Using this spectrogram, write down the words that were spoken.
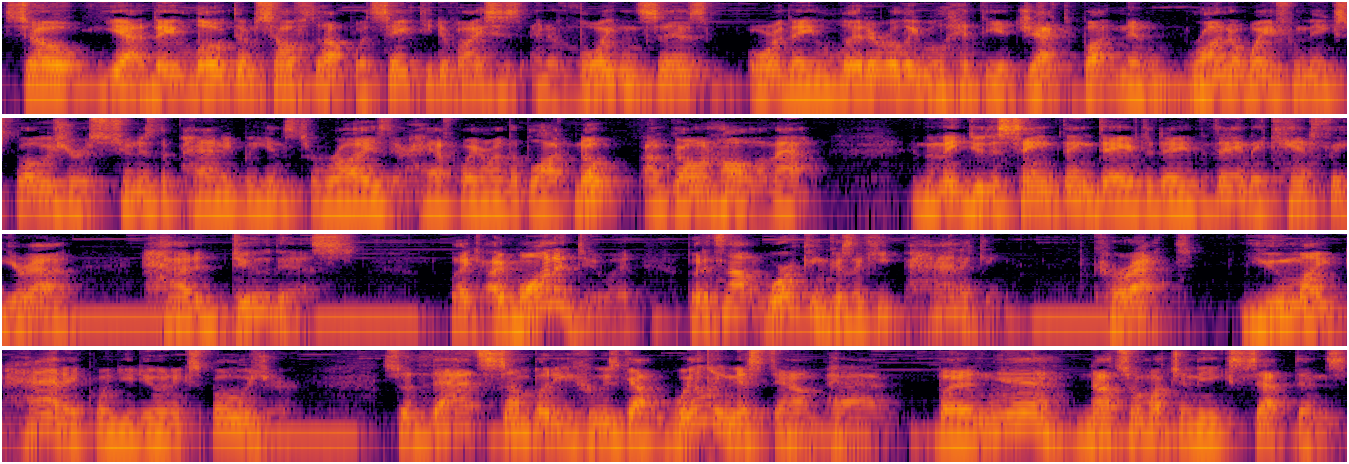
So, yeah, they load themselves up with safety devices and avoidances, or they literally will hit the eject button and run away from the exposure as soon as the panic begins to rise. They're halfway around the block. Nope, I'm going home. I'm out. And then they do the same thing day after day after day, and they can't figure out how to do this. Like, I want to do it, but it's not working because I keep panicking. Correct. You might panic when you do an exposure. So that's somebody who's got willingness down pat, but yeah, not so much in the acceptance.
